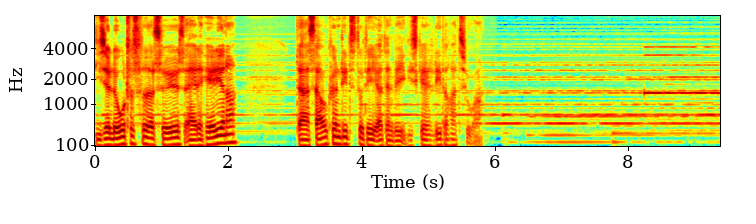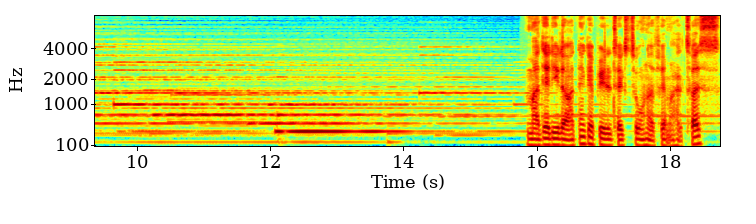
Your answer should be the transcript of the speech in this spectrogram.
Disse lotusfødder søges af alle helgener, der savkyndigt studerer den vediske litteratur. Madhya Lita 8. kapitel, tekst 255.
